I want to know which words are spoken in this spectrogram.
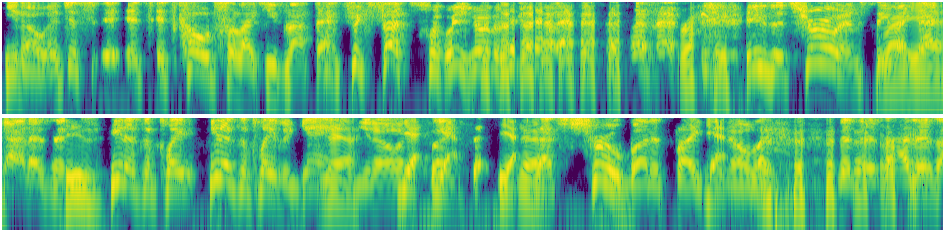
you know it just it's it's code for like he's not that successful you know what I mean Right. he's a true MC Right, like yeah. that guy doesn't He's he doesn't play he doesn't play the game Yeah. you know Yeah, like, yeah, th- yeah. Yeah. that's true but it's like Yeah. you know like there- there's a, there's an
